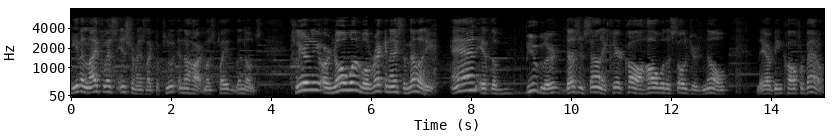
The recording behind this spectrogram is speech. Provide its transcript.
even lifeless instruments like the flute and the harp must play the notes clearly, or no one will recognize the melody. And if the bugler doesn't sound a clear call, how will the soldiers know they are being called for battle?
